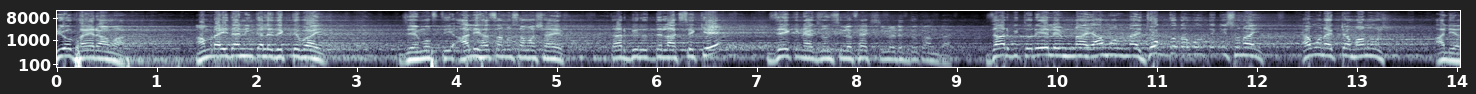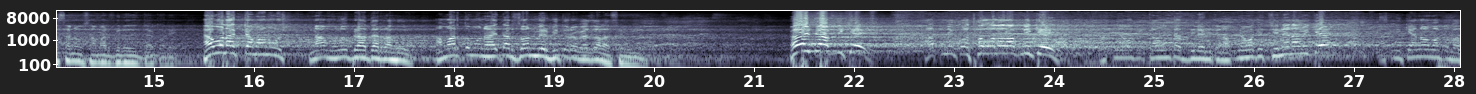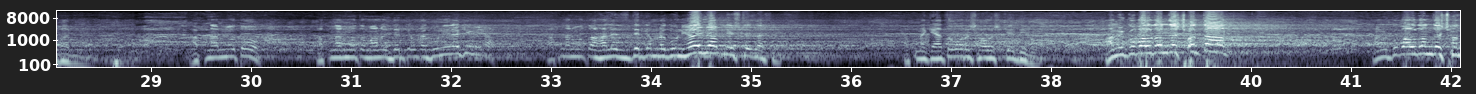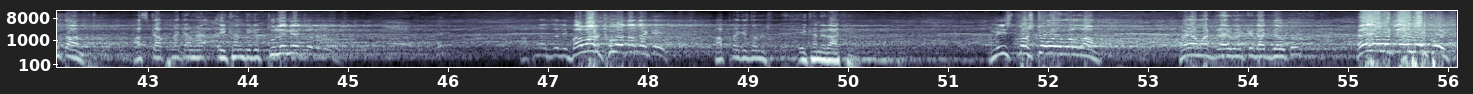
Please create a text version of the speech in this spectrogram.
প্রিয় ভাইয়েরা আমার, আমরা ইদানিংকালে দেখতে পাই যে মুফতি আলী হাসান ওসামা সাহেব, তার বিরুদ্ধে লাগছে কে? যে কিনা একজন ছিল ফ্যাক্সিলোডের দোকানদার। যার ভিতরে এলেম নাই, আমল নাই, যোগ্যতা বলতে কিছু নাই, এমন একটা মানুষ আলী হাসান ওসামার বিরোধিতা করে। এমন একটা মানুষ, নাম হলো ব্রাদার রাহুল। আমার তো মনে হয় তার জন্মের ভিতরে ভেজাল আছে উনি আপনি কে? আপনি কথা বলার আপনি কে? আপনি আমাকে কাউন্টার দিলেন কেন? আপনি আমাকে চিনেন আমি কে? আপনি কেন আমাকে বাধা দিলেন? আপনার মতো আপনার মতো মানুষদেরকে আমরা গুনি রাখি মিয়া। আপনার মতো হালেজদেরকে আমরা গুনি হয় আপনি স্টেজ আছে। আপনাকে এত বড় সাহস কে দিল আমি গোপালগঞ্জের সন্তান। আমি গোপালগঞ্জের সন্তান। আজকে আপনাকে আমি এইখান থেকে তুলে নিয়ে চলে যাব। আপনার যদি বাবার ক্ষমতা থাকে, আপনাকে যেন এখানে রাখে। আমি স্পষ্ট করে বললাম, ভাই, আমার ড্রাইভারকে ডাক দাও তো। এই, আমার ড্রাইভার কই?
